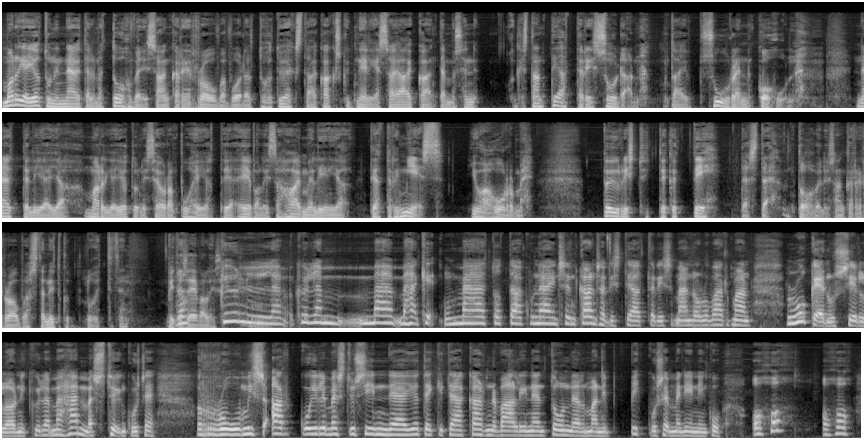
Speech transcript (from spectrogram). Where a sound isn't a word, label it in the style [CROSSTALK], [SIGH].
Maria Jotunin näytelmä Tohvelisankarin rouva vuodelta 1924 sai aikaan tämmöisen oikeastaan teatterisodan tai suuren kohun. Näyttelijä ja Maria Jotunin seuran puheenjohtaja Eeva-Liisa Haimelin ja teatterimies Juha Hurme. Pöyristyttekö te tästä Tohvelisankarin rouvasta nyt kun luitte sen? Mitä no, se Eeva-Liisa? Kyllä, kyllä mä, mä, mä tota, kun näin sen kansallisteatterissa, mä en ollut varmaan lukenut silloin, niin kyllä mä hämmästyin, kun se ruumisarkku ilmestyi sinne ja jotenkin tämä karnevaalinen tunnelma, niin pikkusen meni niin kuin, oho, oho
